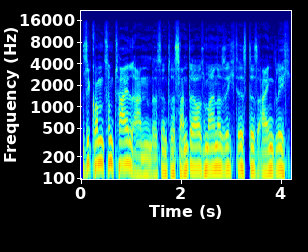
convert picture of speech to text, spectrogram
Sie kommen zum Teil an. Das Interessante aus meiner Sicht ist, dass eigentlich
